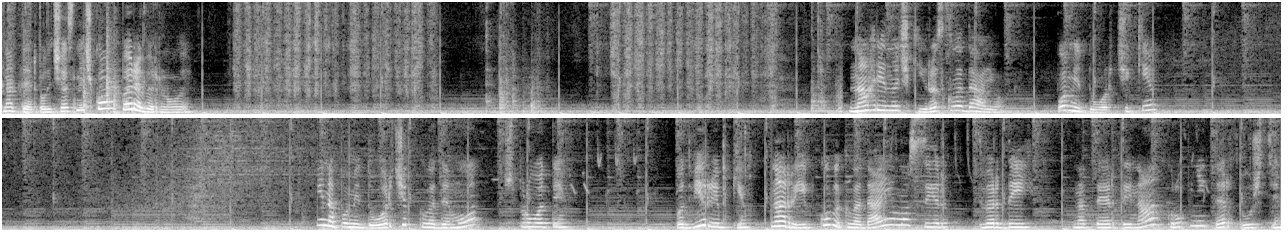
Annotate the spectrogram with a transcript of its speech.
Натерли часничком, перевернули. На гріночки розкладаю помідорчики. І на помідорчик кладемо шпроти. По дві рибки. На рибку викладаємо сир твердий, натертий на крупній тертушці.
